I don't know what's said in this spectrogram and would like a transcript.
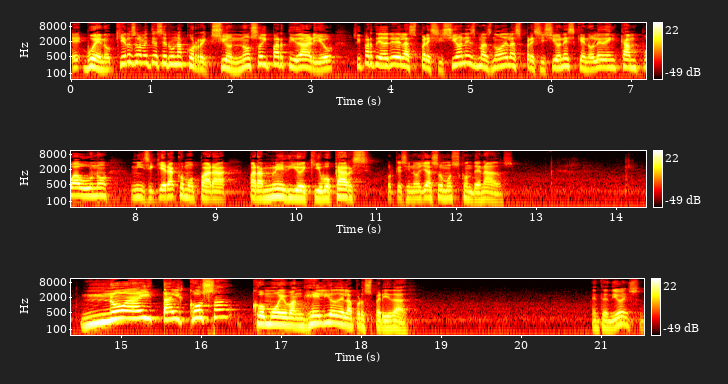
Eh, bueno, quiero solamente hacer una corrección. No soy partidario, soy partidario de las precisiones, más no de las precisiones que no le den campo a uno, ni siquiera como para, para medio equivocarse, porque si no ya somos condenados. No hay tal cosa como Evangelio de la prosperidad. ¿Entendió eso?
